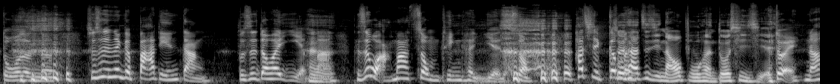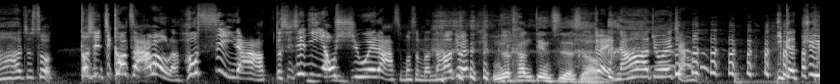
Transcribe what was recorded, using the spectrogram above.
多了呢，就是那个八点档。不是都会演嘛嗯？可是我阿妈重听很严重，她其实根本所以他自己脑补很多细节。对，然后她就说都是这口杂某了，好细啦，都是这要修的啦，什么什么，然后就会 你在看电视的时候，对，然后他就会讲 一个剧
